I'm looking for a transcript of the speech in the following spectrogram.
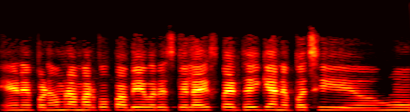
એને પણ હમણાં મારા પપ્પા બે વર્ષ પહેલા એક્સપાયર થઈ ગયા ને પછી હું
